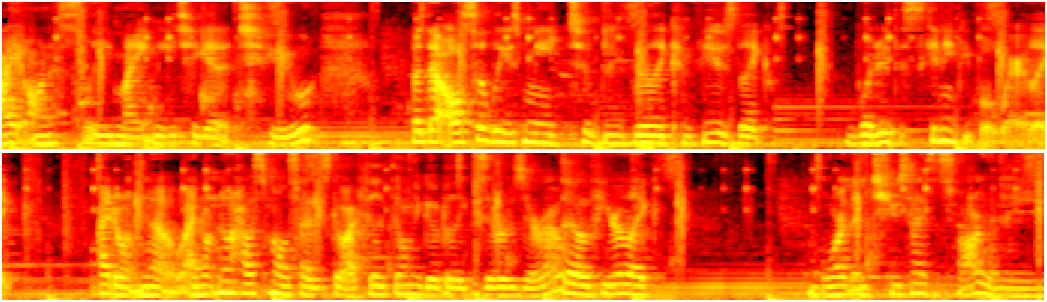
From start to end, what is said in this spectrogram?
I honestly might need to get a two, but that also leaves me to be really confused. Like, what do the skinny people wear? Like, I don't know. I don't know how small sizes go. I feel like they only go to like zero, zero. So if you're like more than two sizes smaller than me,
